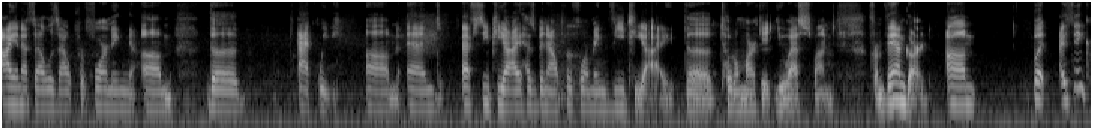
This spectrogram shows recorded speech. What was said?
INFL is outperforming um, the ACWI, um, and FCPI has been outperforming VTI, the total market US fund from Vanguard. Um, but I think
